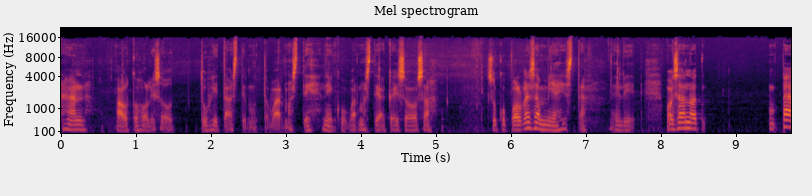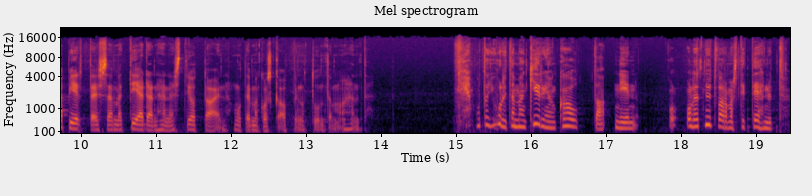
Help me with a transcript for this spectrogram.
hän alkoholisoutui hitaasti, mutta varmasti, niin kuin varmasti aika iso osa sukupolvensa miehistä. Eli voi sanoa, että pääpiirteissä mä tiedän hänestä jotain, mutta en mä koskaan oppinut tuntemaan häntä. Mutta juuri tämän kirjan kautta, niin olet nyt varmasti tehnyt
